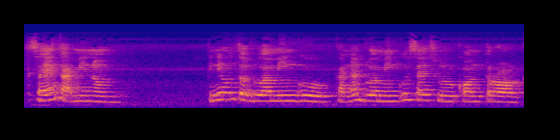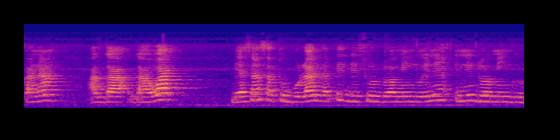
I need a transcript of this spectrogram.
saya nggak minum. Ini untuk dua minggu karena dua minggu saya suruh kontrol karena agak gawat. Biasanya satu bulan tapi disuruh dua minggu ini ini dua minggu.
